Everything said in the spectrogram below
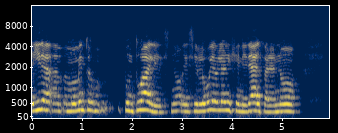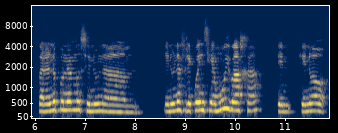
ir a, momentos puntuales, ¿no? Es decir, lo voy a hablar en general para no, para no ponernos en una, en una frecuencia muy baja que, no,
